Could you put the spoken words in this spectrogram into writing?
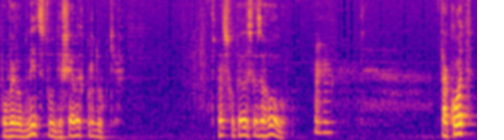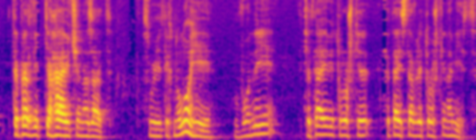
по виробництву дешевих продуктів. Тепер схопилися за голову. Так от, тепер відтягаючи назад свої технології, вони Китаєві трошки, Китай ставлять трошки на місце.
